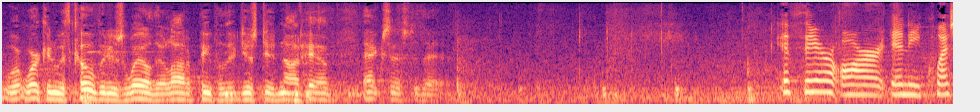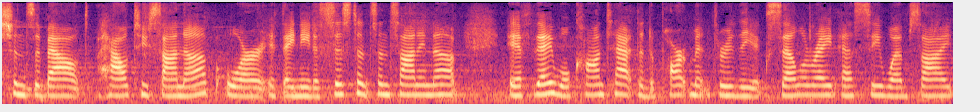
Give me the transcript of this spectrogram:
working with COVID as well, there are a lot of people that just did not have access to that. If there are any questions about how to sign up or if they need assistance in signing up, if they will contact the department through the Accelerate SC website,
